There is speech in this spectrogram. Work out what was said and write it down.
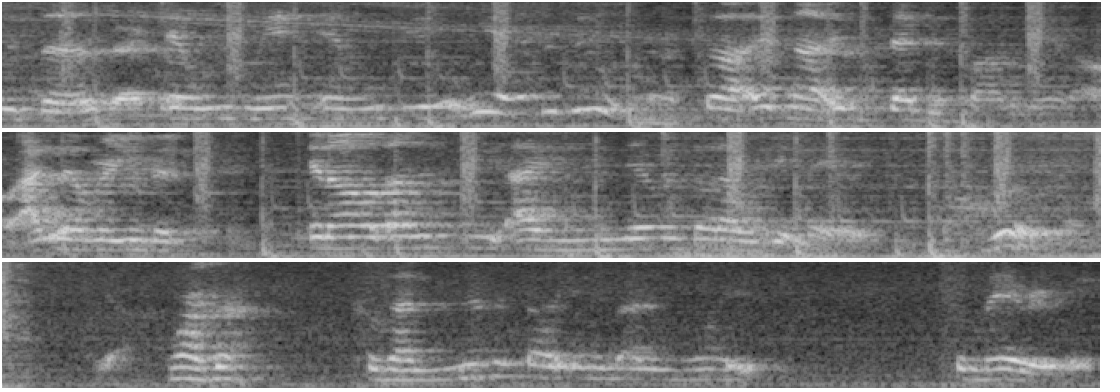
with us, exactly. and we went and we did what we had to do. Right. So it's not it, that didn't bother me at all. I never even, in all honesty, I never thought I would get married. Really? Yeah. Why is that? Because I never thought anybody wanted to marry me.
